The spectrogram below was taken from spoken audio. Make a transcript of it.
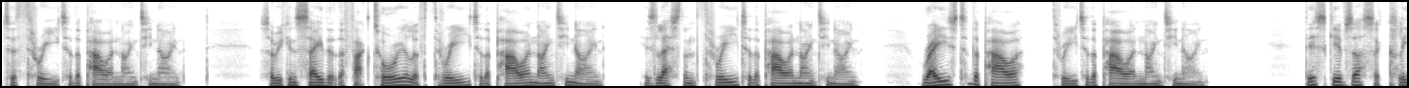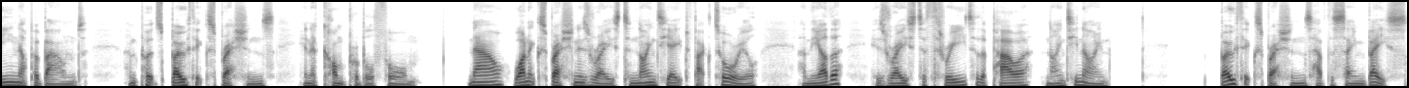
to 3 to the power 99. So we can say that the factorial of 3 to the power 99 is less than 3 to the power 99, raised to the power 3 to the power 99. This gives us a clean upper bound and puts both expressions in a comparable form. Now, one expression is raised to 98 factorial and the other is raised to 3 to the power 99. Both expressions have the same base.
